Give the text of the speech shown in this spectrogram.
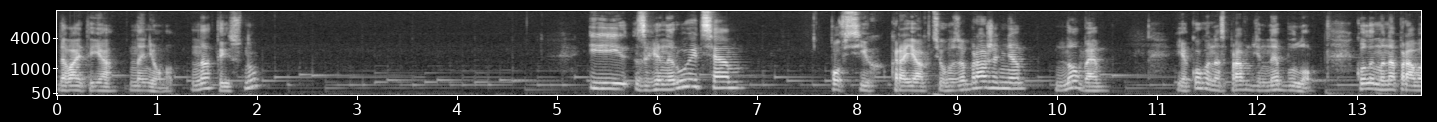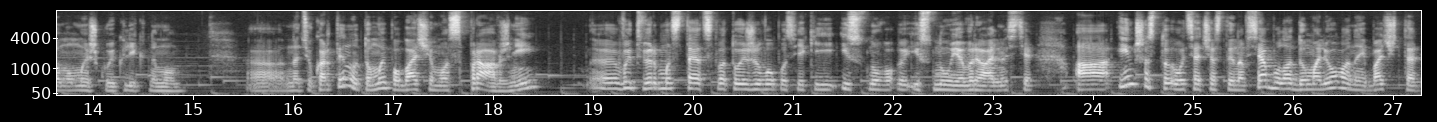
Давайте я на нього натисну. І згенерується по всіх краях цього зображення нове, якого насправді не було. Коли ми направимо мишку і клікнемо е, на цю картину, то ми побачимо справжній витвір мистецтва, той живопис, який існув- існує в реальності. А інша оця частина вся була домальована, і бачите.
